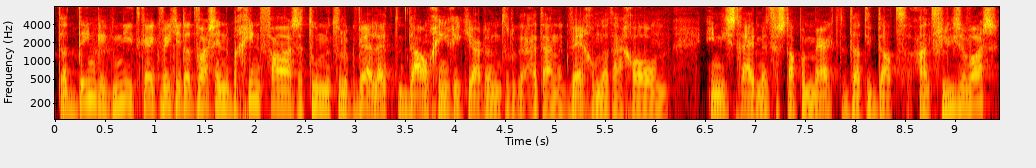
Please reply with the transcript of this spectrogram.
Dat denk ik niet. Kijk, weet je, dat was in de beginfase toen natuurlijk wel. Hè. Daarom ging Ricciardo natuurlijk uiteindelijk weg. Omdat hij gewoon in die strijd met Verstappen merkte dat hij dat aan het verliezen was.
